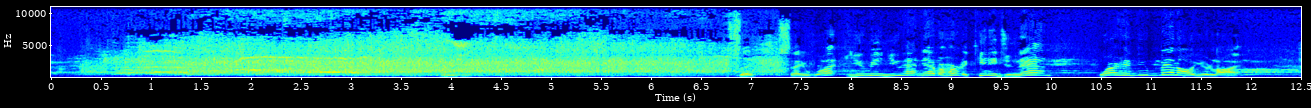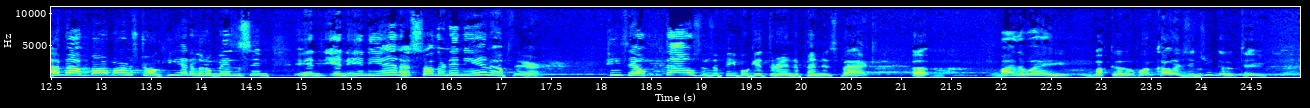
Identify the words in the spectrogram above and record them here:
say, say, what? You mean you had never heard of Kenny Jeanette? Where have you been all your life? How about Bob Armstrong? He had a little business in, in, in Indiana, southern Indiana up there. He's helped thousands of people get their independence back. Uh, by the way, bucko, what college did you go to?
